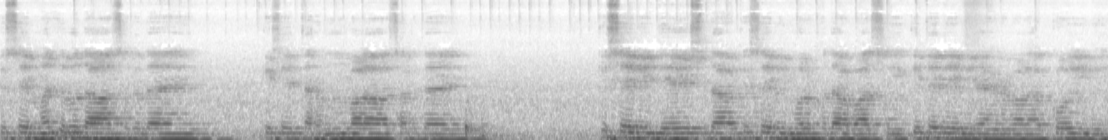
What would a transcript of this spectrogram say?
ਕਿਸੇ ਮਜ਼ਹਬ ਦਾ ਆ ਸਕਦਾ ਹੈ, ਕਿਸੇ ਧਰਮ ਵਾਲਾ ਆ ਸਕਦਾ ਹੈ ਕਿਸੇ ਵੀ ਦੇਸ਼ ਦਾ, ਕਿਸੇ ਵੀ ਮੁਲਕ ਦਾ ਵਾਸੀ, ਕਿਤੇ ਦੇ ਵੀ ਰਹਿਣ ਵਾਲਾ ਕੋਈ ਵੀ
